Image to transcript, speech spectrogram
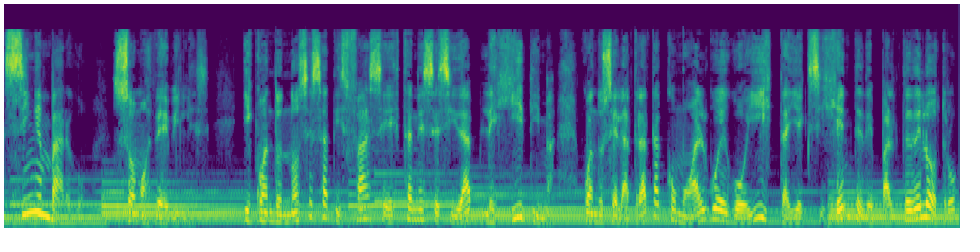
Sin embargo, somos débiles y cuando no se satisface esta necesidad legítima, cuando se la trata como algo egoísta y exigente de parte del otro,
